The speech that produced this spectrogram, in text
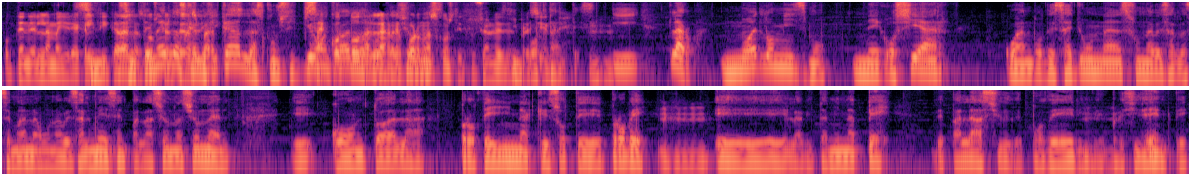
obtener la mayoría calificada, sin las dos calificadas, partes. las consiguió en Sacó todas las reformas constitucionales del importantes. presidente. Y claro, no es lo mismo negociar cuando desayunas una vez a la semana, una vez al mes en Palacio Nacional, eh, con toda la proteína que eso te provee, eh, la vitamina P de Palacio y de Poder y de. Presidente,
